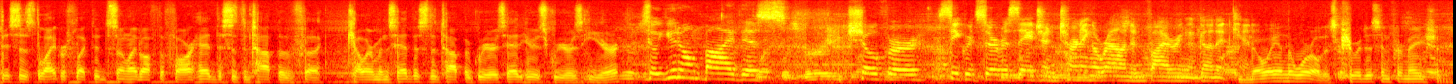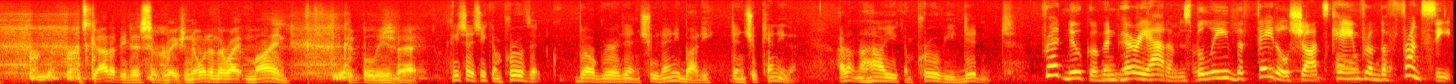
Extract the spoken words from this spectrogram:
This is light reflected sunlight off the forehead. This is the top of uh, Kellerman's head. This is the top of Greer's head. Here's Greer's ear. So you don't buy this chauffeur, Secret Service agent turning around and firing a gun at Kennedy? No way in the world. It's pure disinformation. It's got to be disinformation. No one in their right mind could believe that. He says he can prove that Bill Greer didn't shoot anybody, didn't shoot Kennedy. I don't know how you can prove he didn't. Fred Newcomb and Perry Adams believe the fatal shots came from the front seat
